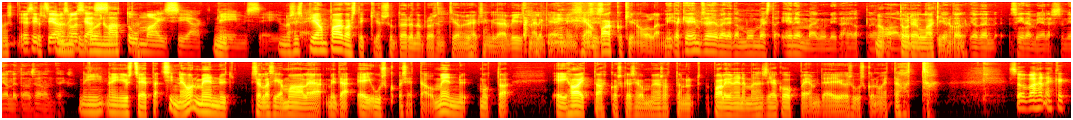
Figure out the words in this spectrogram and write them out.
olisi, Ja sitten siellä on niinku sellaisia niin satumaisia niin. No siis pian pakostikin, jos sun torjuntaprosentti on 95 melkein, niin siellä on siis pakkokin olla. Niitä niin. game savereita on mun mielestä enemmän kuin niitä helppoja no, maaleja. todellakin joten, on. Joten siinä mielessä niin annetaan se anteeksi. Niin, niin just se, että sinne on mennyt sellaisia maaleja, mitä ei uskoisi, että on mennyt, mutta – ei haittaa, koska se on myös ottanut paljon enemmän sellaisia koppeja, mitä ei olisi uskonut, että ottaa. Se on vähän ehkä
